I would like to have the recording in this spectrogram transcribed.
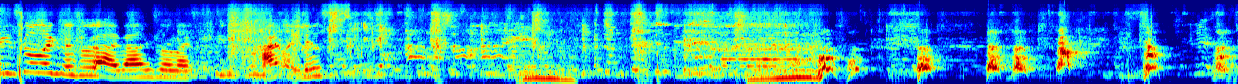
he's going like this right now. He's going like, hi, ladies. Okay, Stop.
